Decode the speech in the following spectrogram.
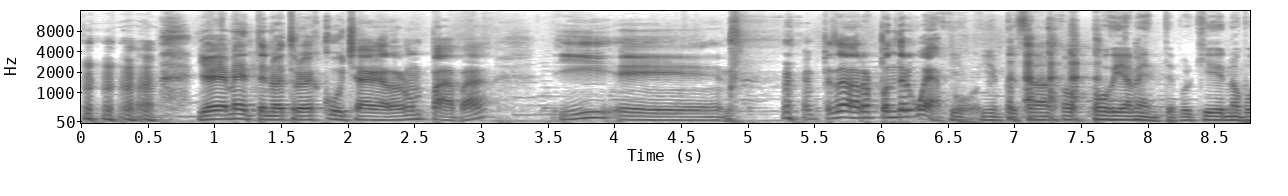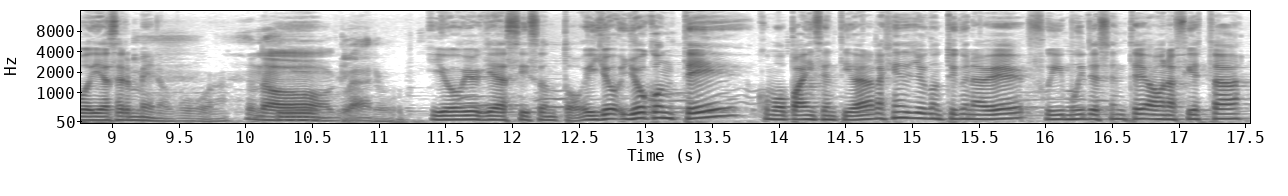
y obviamente nuestros escuchas agarraron papa y eh, empezaron a responder weas, po. Y empezaron, o- obviamente, porque no podía ser menos. po. No, claro. Y, y obvio que así son todos. Y yo, yo conté, como para incentivar a la gente, yo conté que una vez fui muy decente a una fiesta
